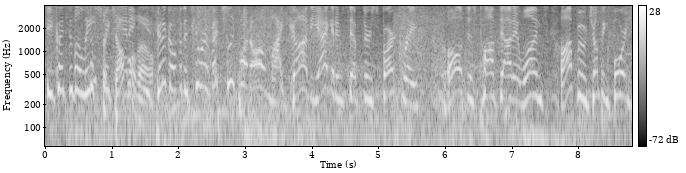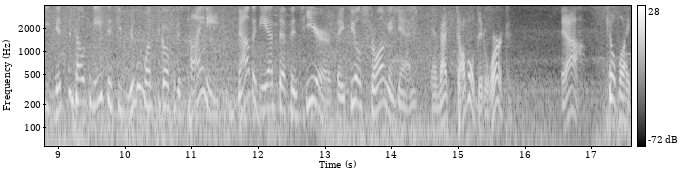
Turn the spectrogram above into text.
He cuts to the leash double, mechanic. though. He's gonna go for the skewer eventually, but oh my god, the Aghanim Scepter, Spark Wraith, all just popped out at once. Afu jumping forward, he gets the telekinesis. He really wants to go for this tiny. Now that the SF is here, they feel strong again. And that double did work. Yeah. Killed like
